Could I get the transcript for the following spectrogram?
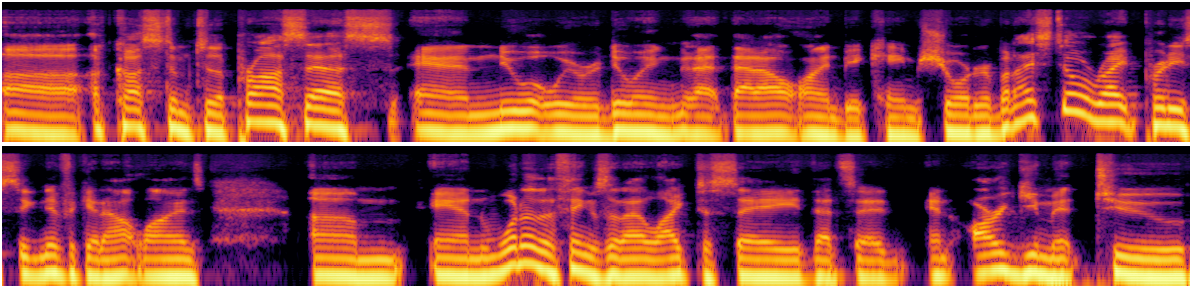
uh, accustomed to the process and knew what we were doing, that that outline became shorter. But I still write pretty significant outlines. Um, and one of the things that I like to say that's a, an argument to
